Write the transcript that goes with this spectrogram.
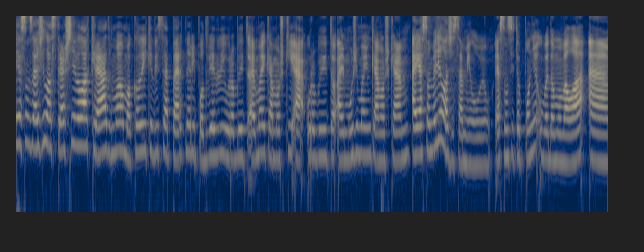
ja som zažila strašne veľa krát v mojom okolí, kedy sa partnery podviedli, urobili to aj moje kamošky a urobili to aj muži mojim kamoškám. A ja som vedela, že sa milujú. Ja som si to plne uvedomovala a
